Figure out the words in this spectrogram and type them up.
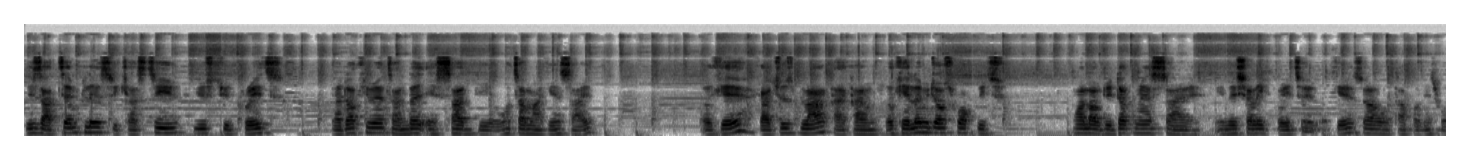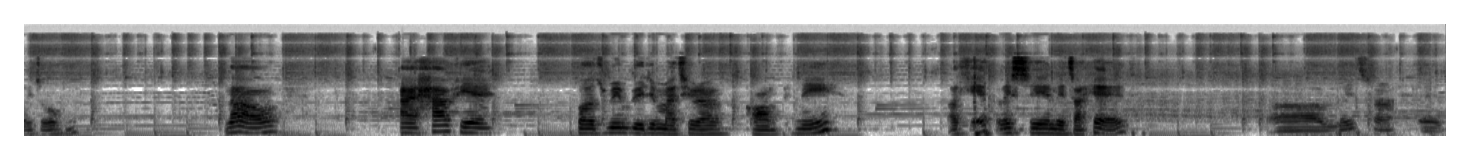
These are templates you can still use to create your document and then insert the watermark inside okay I can choose blank I can okay let me just work with one of the documents I initially created okay so I will tap on this for it to open now I have here Godwin Building Material Company. Okay, let's say letterhead. Uh, letterhead.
